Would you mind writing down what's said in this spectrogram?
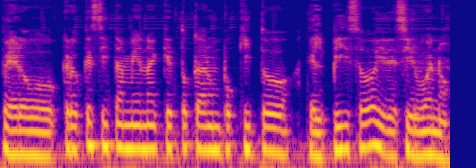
pero creo que sí también hay que tocar un poquito el piso y decir, bueno,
